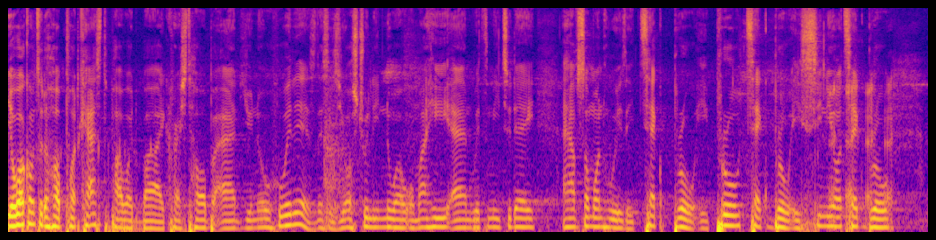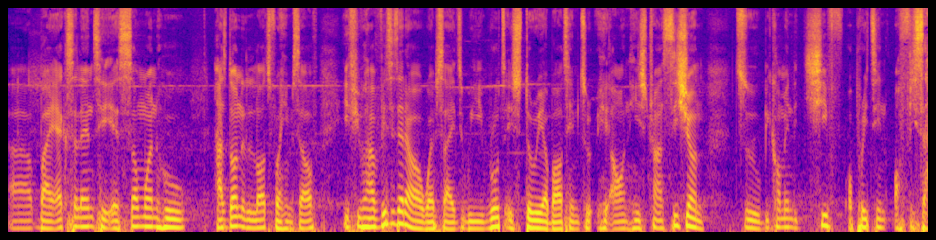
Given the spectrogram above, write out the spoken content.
you're welcome to the Hub podcast, powered by Crest Hub, and you know who it is. This is yours truly, Noah Omahi, and with me today, I have someone who is a tech bro, a pro tech bro, a senior tech bro uh, by excellence. He is someone who has done a lot for himself. If you have visited our website, we wrote a story about him to, on his transition to becoming the chief operating officer.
